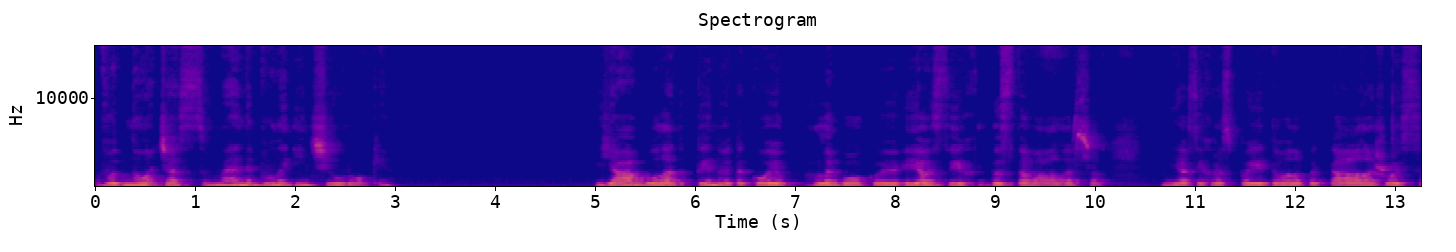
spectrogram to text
водночас в мене були інші уроки. Я була дитиною такою глибокою, і я всіх доставала, що я всіх розпитувала, питала, щось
